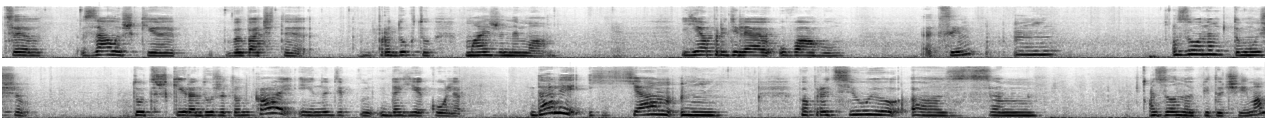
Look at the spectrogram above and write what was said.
Це залишки, ви бачите, продукту майже нема. Я приділяю увагу цим зонам, тому що тут шкіра дуже тонка і іноді дає колір. Далі я попрацюю е, з зоною під очима.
